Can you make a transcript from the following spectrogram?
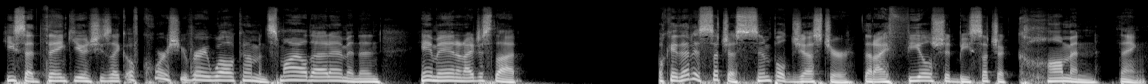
He said, Thank you. And she's like, Of course, you're very welcome, and smiled at him. And then came in. And I just thought, okay, that is such a simple gesture that I feel should be such a common thing.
